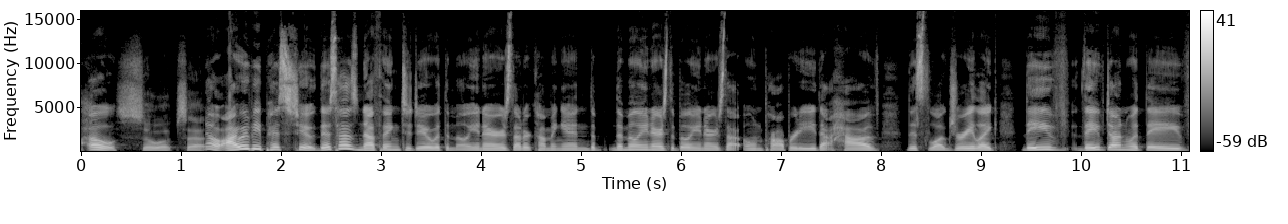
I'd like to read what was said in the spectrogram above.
Be Oh. so upset. No, I would be pissed too. This has nothing to do with the millionaires that are coming in. The the millionaires, the billionaires that own property that have this luxury. Like they've they've done what they've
